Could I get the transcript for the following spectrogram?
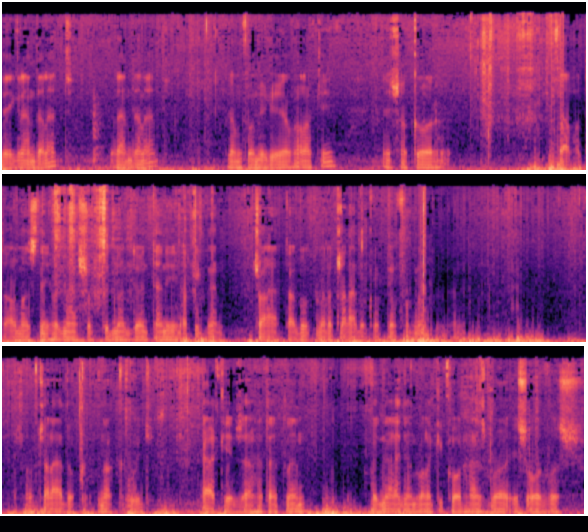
végrendelet, rendelet, amikor még él valaki, és akkor felhatalmazni, hogy mások tudnak dönteni, akik nem családtagok, mert a családok rögtön fognak küldeni. És a családoknak úgy elképzelhetetlen, hogy ne legyen valaki kórházba és orvos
